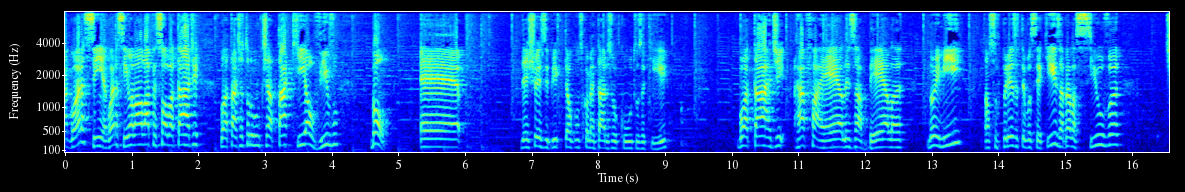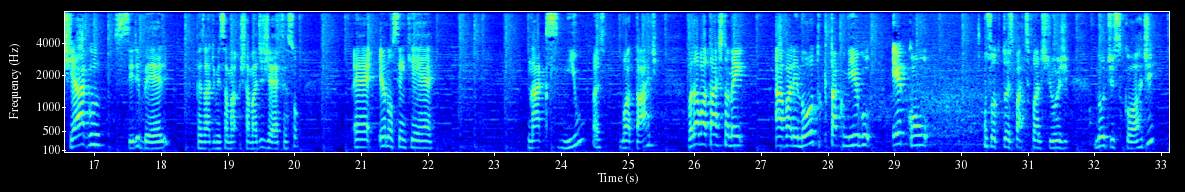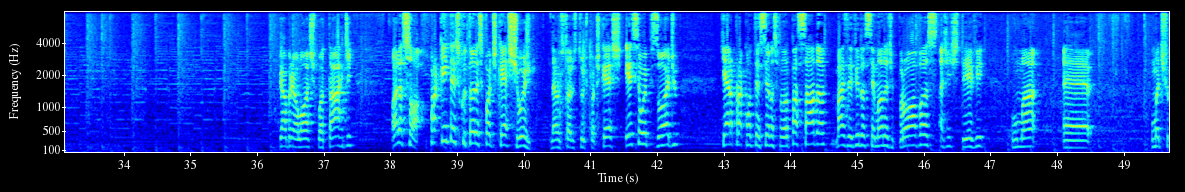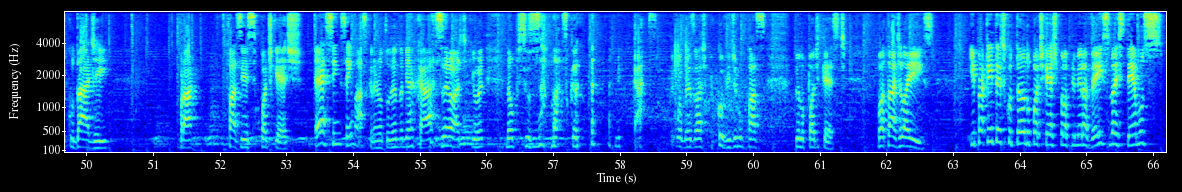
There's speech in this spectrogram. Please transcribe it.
Agora sim, agora sim. Olá, olá pessoal, boa tarde. Boa tarde a todo mundo que já tá aqui ao vivo. Bom, é. Deixa eu exibir que tem alguns comentários ocultos aqui. Boa tarde, Rafaela, Isabela, Noemi. Uma surpresa ter você aqui. Isabela Silva, Thiago Ciribelli, apesar de me chamar de Jefferson. É, eu não sei quem é Nax Mil, mas boa tarde. Vou dar boa tarde também a Valinoto, que tá comigo e com os outros dois participantes de hoje no Discord. Gabriel Lost, boa tarde. Olha só, para quem tá escutando esse podcast hoje, né, o Story Studio Podcast, esse é um episódio que era para acontecer na semana passada, mas devido à semana de provas, a gente teve uma é, uma dificuldade aí para fazer esse podcast. É sim, sem máscara, não tô dentro da minha casa, eu acho que hoje não preciso usar máscara na minha casa. Pelo menos eu acho que o Covid não passa pelo podcast. Boa tarde, Laís. E para quem está escutando o podcast pela primeira vez, nós temos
